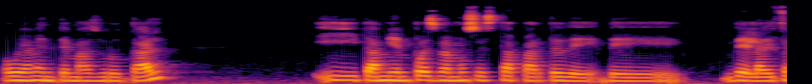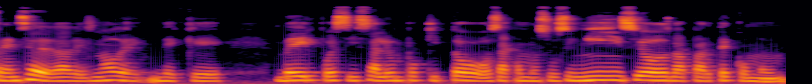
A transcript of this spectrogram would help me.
obviamente más brutal. Y también pues vemos esta parte de, de, de la diferencia de edades, ¿no? De, de que Bale pues sí sale un poquito, o sea, como sus inicios, la parte como,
